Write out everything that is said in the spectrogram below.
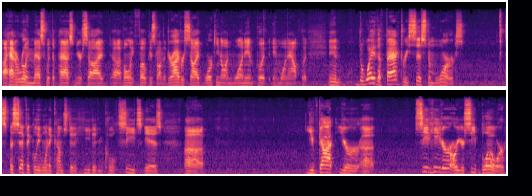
I haven't really messed with the passenger side. Uh, I've only focused on the driver side working on one input and one output. And the way the factory system works specifically when it comes to heated and cooled seats is uh, you've got your uh, seat heater or your seat blower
